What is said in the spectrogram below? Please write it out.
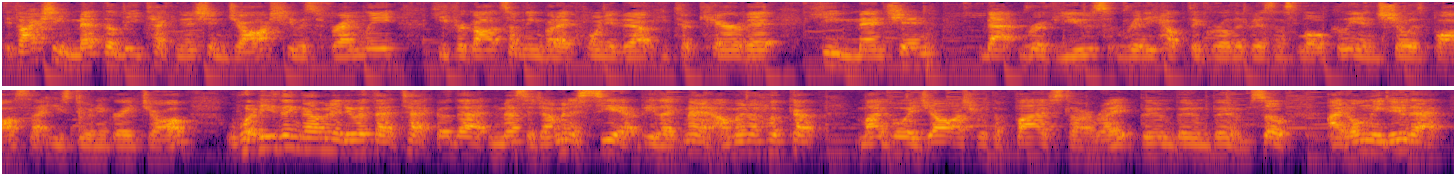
if I actually met the lead technician, Josh, he was friendly, he forgot something, but I pointed it out, he took care of it, he mentioned that reviews really help to grow the business locally and show his boss that he's doing a great job. What do you think I'm gonna do with that tech, uh, that message? I'm gonna see it, be like, man, I'm gonna hook up my boy Josh with a five star, right? Boom, boom, boom. So I'd only do that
